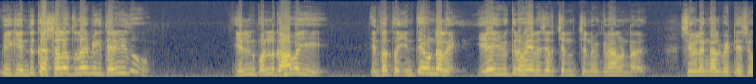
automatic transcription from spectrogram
మీకు ఎందుకు కష్టాలు అవుతున్నాయో మీకు తెలియదు వెళ్ళిన పనులు కావయి ఇంతంత ఇంతే ఉండాలి. ఏ విగ్రహం అయినా సరే చిన్న చిన్న విగ్రహాలు ఉండాలి. శివలింగాలు పెట్టేసో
